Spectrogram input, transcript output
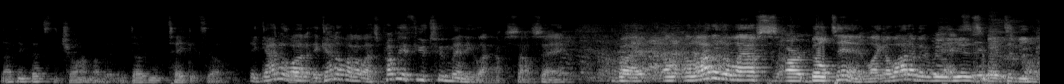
though. I think that's the charm of it. It doesn't take itself. It got a lot. Of, it got a lot of laughs. Probably a few too many laughs, I'll say. But a, a lot of the laughs are built in. Like a lot of it really Yeah, is meant to be funny.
